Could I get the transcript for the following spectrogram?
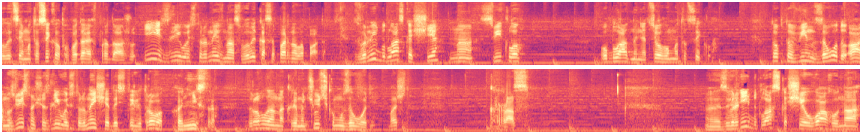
коли цей мотоцикл попадає в продажу. І з лівої сторони в нас велика саперна лопата. Зверніть, будь ласка, ще на світло обладнання цього мотоцикла. Тобто він з заводу, а, ну звісно, що з лівої сторони ще 10-літрова каністра, зроблена на Кременчуцькому заводі. Бачите? Крас. Е, Зверніть, будь ласка, ще увагу на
